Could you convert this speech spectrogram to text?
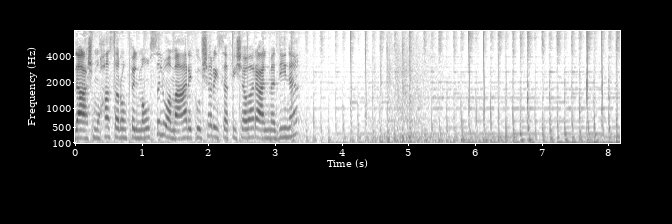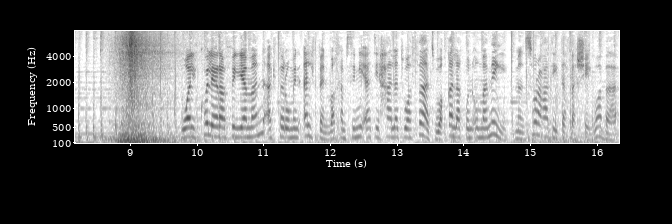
داعش محاصر في الموصل ومعارك شرسة في شوارع المدينة. والكوليرا في اليمن أكثر من 1500 حالة وفاة وقلق أممي من سرعة تفشي الوباء.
